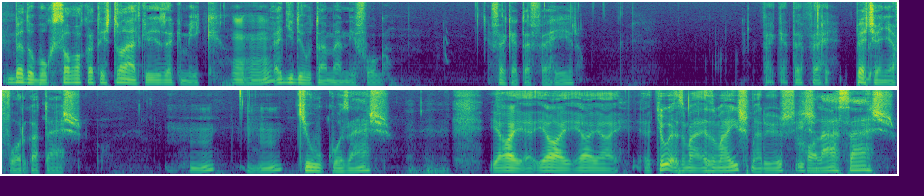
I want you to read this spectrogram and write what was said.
Bedobok szavakat, és találd ki, hogy ezek mik. Uh-huh. Egy idő után menni fog. Fekete-fehér. Fekete-fehér. Pecsenyeforgatás. Mhm, Uh-huh. Tyúkozás. Jaj, jaj, jaj, jaj. Jó, ez már, ez már ismerős. Is. Halászás.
